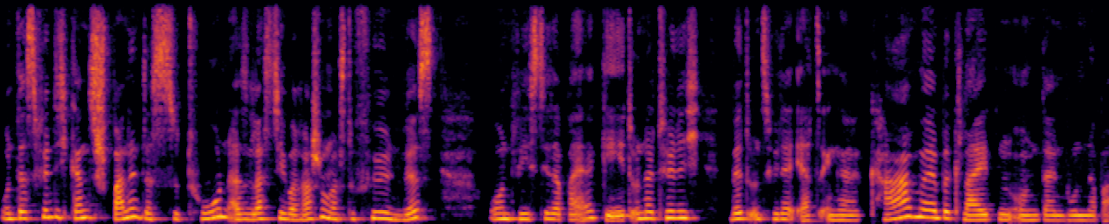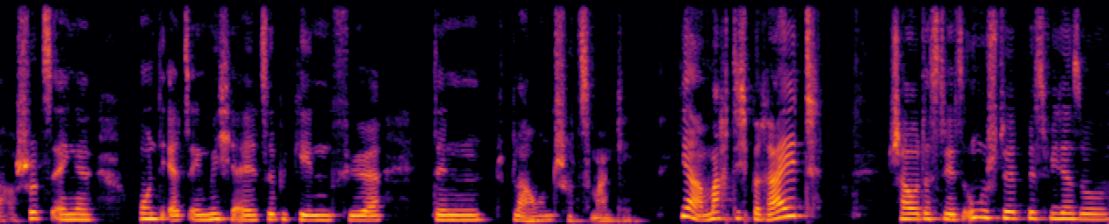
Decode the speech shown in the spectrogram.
Und das finde ich ganz spannend, das zu tun. Also lass dich überraschen, was du fühlen wirst und wie es dir dabei ergeht. Und natürlich wird uns wieder Erzengel Karmel begleiten und dein wunderbarer Schutzengel und Erzengel Michael zu Beginn für den blauen Schutzmantel. Ja, mach dich bereit. Schau, dass du jetzt ungestört bist, wieder so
